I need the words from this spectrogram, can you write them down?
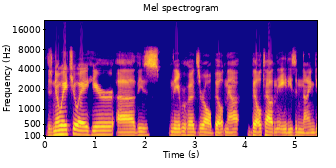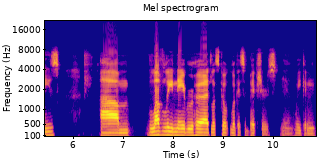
There's no HOA here. Uh, these neighborhoods are all built now, built out in the 80s and 90s. Um, lovely neighborhood. Let's go look at some pictures. Yeah, we can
